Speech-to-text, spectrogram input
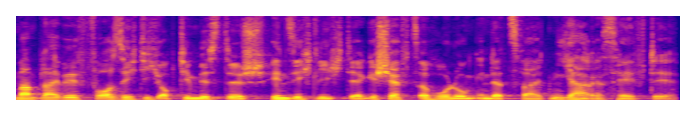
Man bleibe vorsichtig optimistisch hinsichtlich der Geschäftserholung in der zweiten Jahreshälfte.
